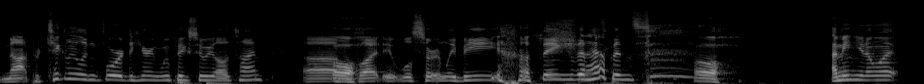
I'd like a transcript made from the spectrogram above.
Not particularly looking forward to hearing Woo Pig Sooie all the time, uh, Oh. but it will certainly be a thing that happens. Oh, I mean, you know what?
